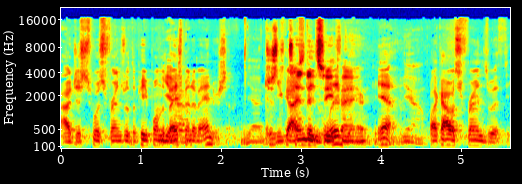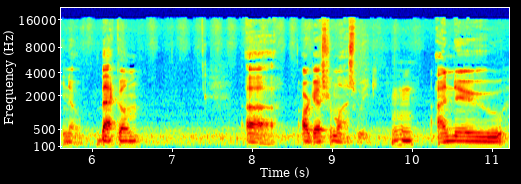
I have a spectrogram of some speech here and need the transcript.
I just was friends with the people in the Yeah. basement of Anderson. Yeah, And just you guys didn't live thing. there. Yeah, Yeah. Like I was friends with you know Beckham, uh, our guest from last week. hmm I knew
